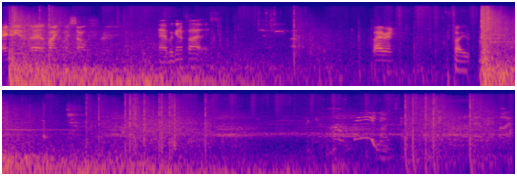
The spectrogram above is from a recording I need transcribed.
Enemy uh, line coming south. Uh, we're gonna fire this. Byron. Fire. Oh, really? A little bit high.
